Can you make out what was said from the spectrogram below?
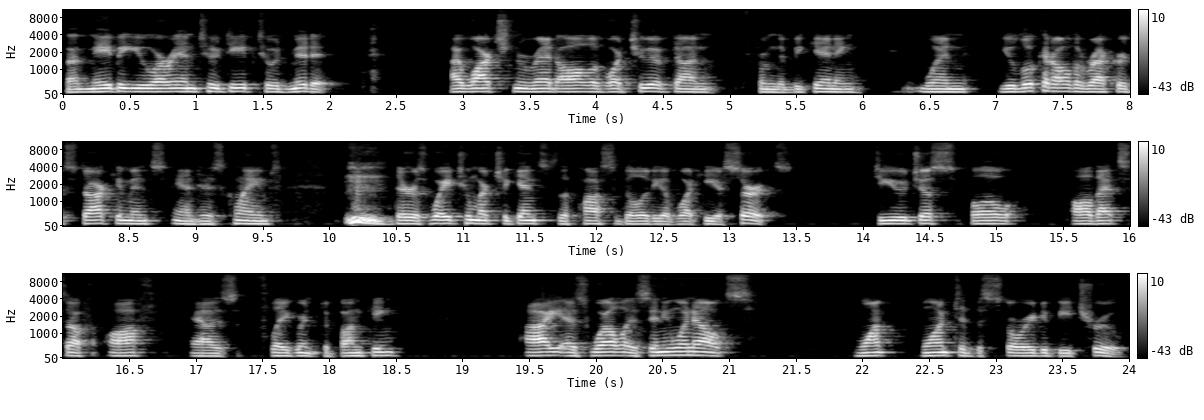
But maybe you are in too deep to admit it. I watched and read all of what you have done from the beginning. When you look at all the records, documents, and his claims, there is way too much against the possibility of what he asserts. Do you just blow all that stuff off as flagrant debunking? I, as well as anyone else, want wanted the story to be true,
